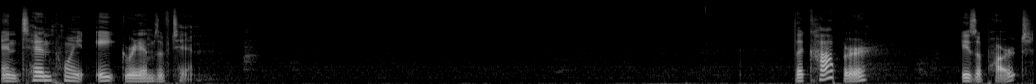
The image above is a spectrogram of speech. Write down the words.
and 10.8 grams of tin. The copper is a part.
